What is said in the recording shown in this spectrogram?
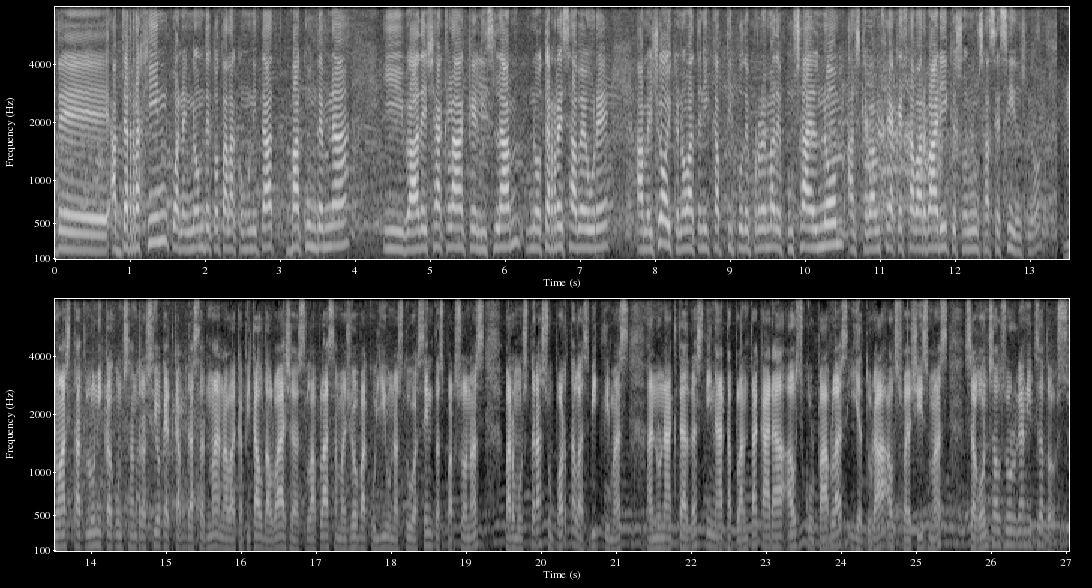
d'Abderrahim, quan en nom de tota la comunitat va condemnar i va deixar clar que l'islam no té res a veure amb això i que no va tenir cap tipus de problema de posar el nom als que van fer aquesta barbària, que són uns assassins. No, no ha estat l'única concentració aquest cap de setmana a la capital del Bages. La plaça Major va acollir unes 200 persones per mostrar suport a les víctimes en un acte destinat a plantar cara als culpables i aturar els feixismes, segons els organitzadors.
